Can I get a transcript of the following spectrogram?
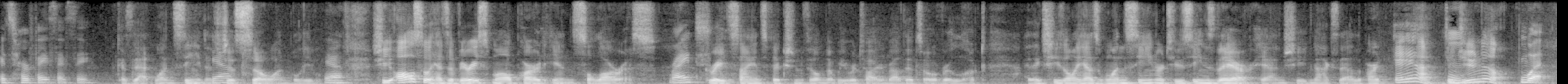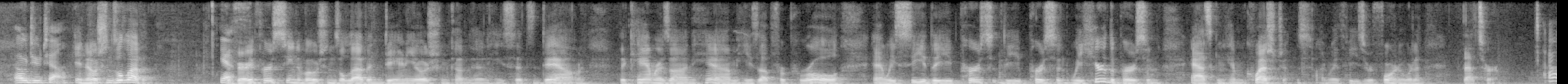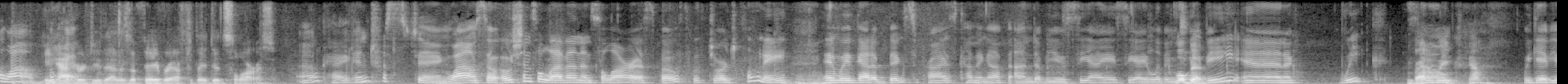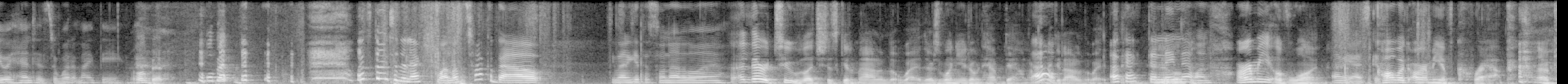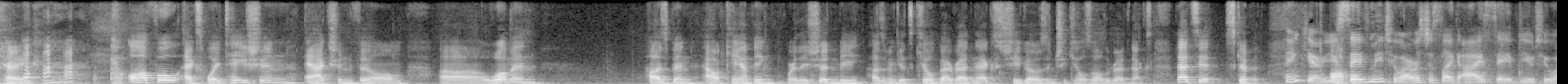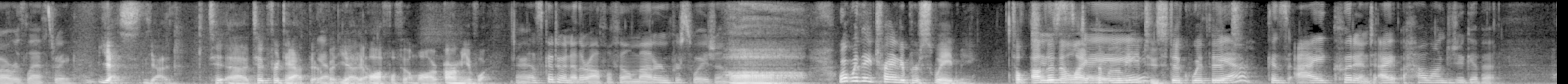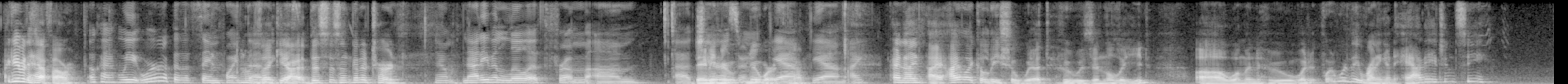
it's her face I see. Because that one scene is Yeah. just so unbelievable. Yeah. She also has a very small part in Solaris, Right? great science fiction film that we were talking about that's overlooked. I think she only has one scene or two scenes there, and she knocks it out of the park. And Hmm. did you know What? Oh, do tell. in Ocean's Eleven, Yes. the very first scene of Ocean's Eleven, Danny Ocean comes in, he sits down, the camera's on him, he's up for parole, and we see the person, the person, we hear the person asking him questions on if he's reformed or whatever. That's her. Oh, wow. He okay. had her do that as a favor after they did Solaris. Okay, interesting. Wow. So Ocean's Eleven and Solaris, both with George Clooney, Mm-hmm. and we've got a big surprise coming up on WCIACA Living Little bit. TV in a week. About a week, yeah, We gave you a hint as to what it might be. a little bit, a little bit. Let's go into the next one. Let's talk about. You want to get this one out of the way? Uh, there are two. Let's just get them out of the way. There's one you don't have down. I'm Oh, gonna get out of the way. okay, then And name that one. Army of One. Oh, yeah, it's good. Call it Army of Crap. Okay. Awful exploitation action film. Uh, woman, husband out camping where they shouldn't be. Husband gets killed by rednecks. She goes and she kills all the rednecks. That's it. Skip it. Thank you. You Awful. saved me two hours, just like I saved you two hours last week. Yes. Yeah. T- uh, tit for tat there. Yep, but yeah, awful film. Army of One. All right, let's go to another awful film, Modern Persuasion. Oh, what were they trying to persuade me? To, other than like the movie, to stick with it? Yeah, because I couldn't. I how long did you give it? I gave it a half hour. Okay, we we're up at the same point I was like, yeah, this isn't going to turn. No, not even Lilith from um, uh, Bebe Cheers. New- and- Neuwirth, Yeah, yeah. I And I, I, I like Alicia Witt, who was in the lead. A woman who, what, what were they running? An ad agency?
